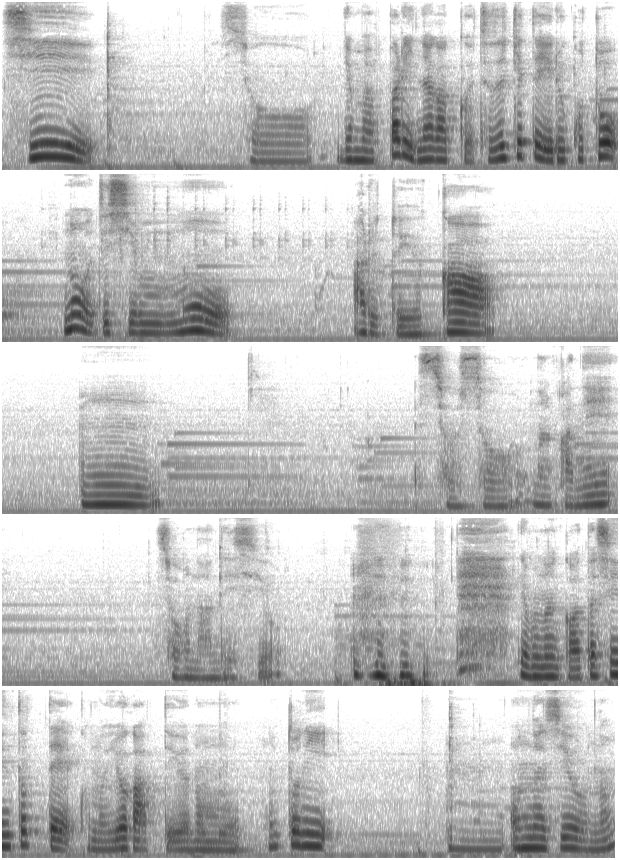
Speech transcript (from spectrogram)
しそう。でもやっぱり長く続けていることの自信もあるというか。うん。そうそう。なんかね。そうなんですよ。でもなんか私にとってこのヨガっていうのも本当にうん同じような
